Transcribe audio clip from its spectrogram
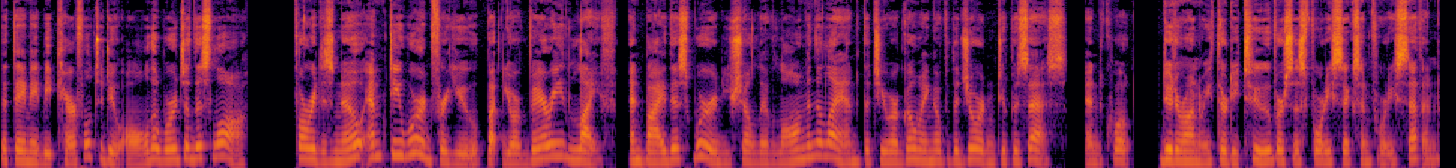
that they may be careful to do all the words of this law. For it is no empty word for you, but your very life, and by this word you shall live long in the land that you are going over the Jordan to possess. Deuteronomy 32, verses 46 and 47.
